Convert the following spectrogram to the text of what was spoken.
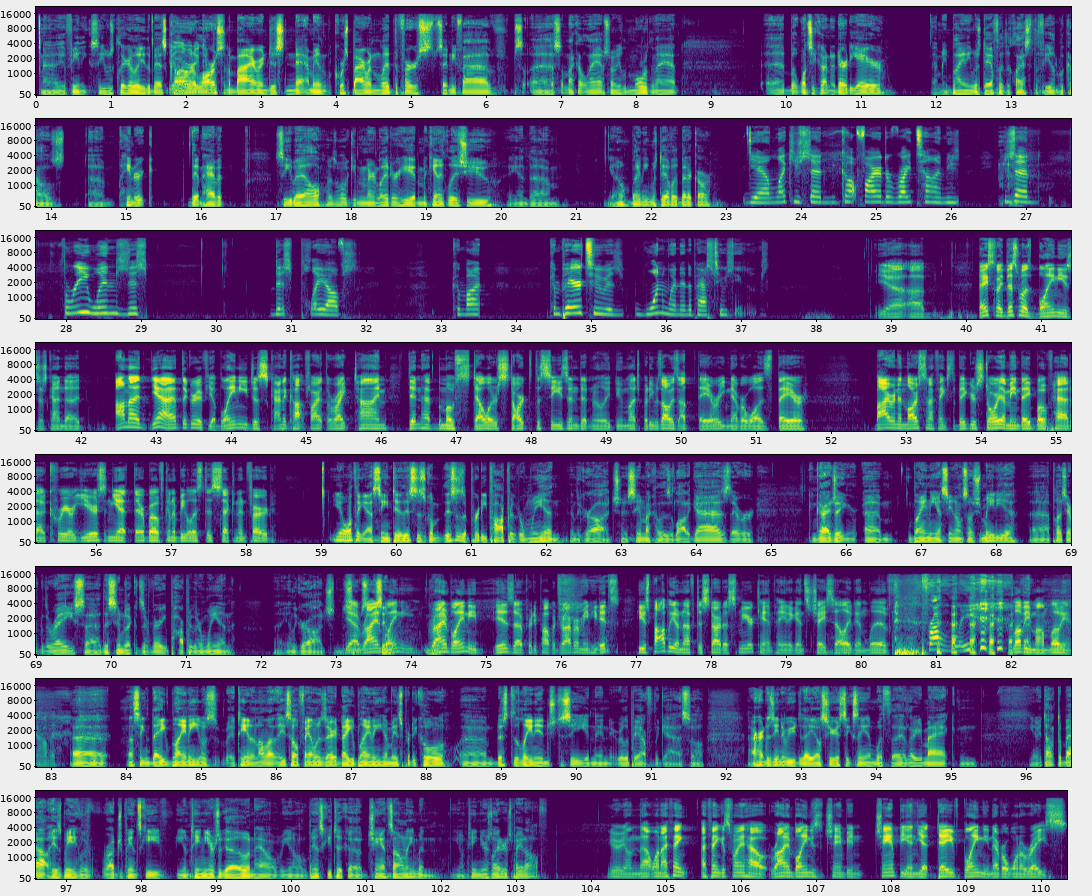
Uh, at Phoenix, he was clearly the best The car. Larson and Byron just, na- I mean, of course, Byron led the first seventy-five, uh, something like that laps, maybe more than that. Uh, but once he got in the dirty air, I mean, Blaney was definitely the class of the field because um, Hendrick didn't have it. C Bell, as we'll get in there later, he had a mechanical issue, and um, you know, Blaney was definitely a better car. Yeah, like you said, he caught fire at the right time. He, he's had three wins this this playoffs combined compared to his one win in the past two seasons. Yeah, uh, basically, this was Blaney's just kind of on a. Yeah, I have to agree with you. Blaney just kind of caught fire at the right time. Didn't have the most stellar start to the season. Didn't really do much, but he was always up there. He never was there. Byron and Larson, I think, is the bigger story. I mean, they both had uh, career years, and yet they're both going to be listed as second and third. You know, one thing I've seen too. This is going, this is a pretty popular win in the garage. It seemed like there's a lot of guys that were congratulating um, Blaney. I've seen on social media. Uh, plus, after the race, uh, this seems like it's a very popular win uh, in the garage. And Yeah, seems- Ryan seem- Blaney. Go Ryan Blaney is a pretty popular driver. I mean, he did. He was popular enough to start a smear campaign against Chase Elliott and live. Probably. love you, mom. Love you, Aunt Holly. Uh, I seen Dave Blaney was attending all that. His whole family's there. Dave Blaney. I mean, it's pretty cool. Um, just the lineage to see, and then it really pay off for the guys. So, I heard his interview today on Sirius XM with uh, Larry Mac, and you know he talked about his meeting with Roger Penske, you know, ten years ago, and how you know Penske took a chance on him, and you know, ten years later, it's paid off. You're on that one. I think. I think it's funny how Ryan Blaney's a champion. Champion, yet Dave Blaney never won a race.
